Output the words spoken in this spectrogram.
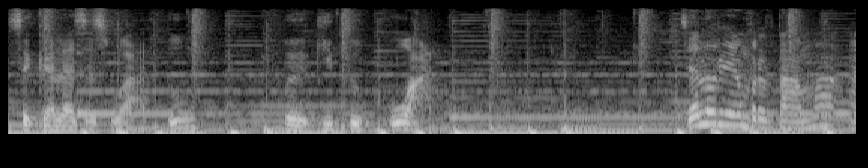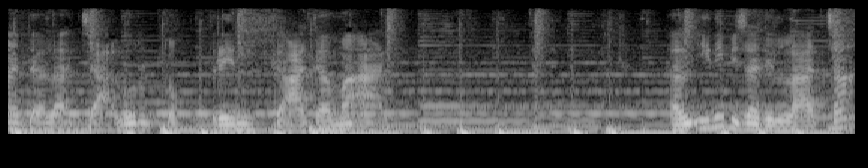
segala sesuatu begitu kuat. Jalur yang pertama adalah jalur doktrin keagamaan Hal ini bisa dilacak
